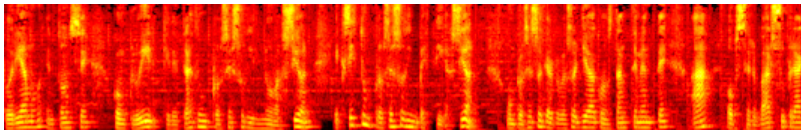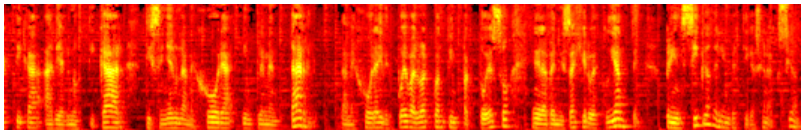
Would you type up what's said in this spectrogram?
Podríamos entonces concluir que detrás de un proceso de innovación existe un proceso de investigación, un proceso que el profesor lleva constantemente a observar su práctica, a diagnosticar, diseñar una mejora, implementar la mejora y después evaluar cuánto impactó eso en el aprendizaje de los estudiantes. Principios de la investigación-acción.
